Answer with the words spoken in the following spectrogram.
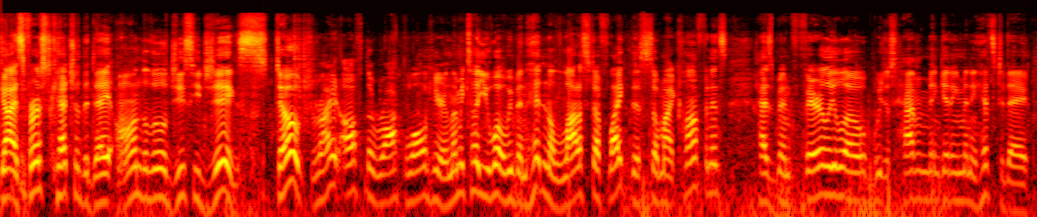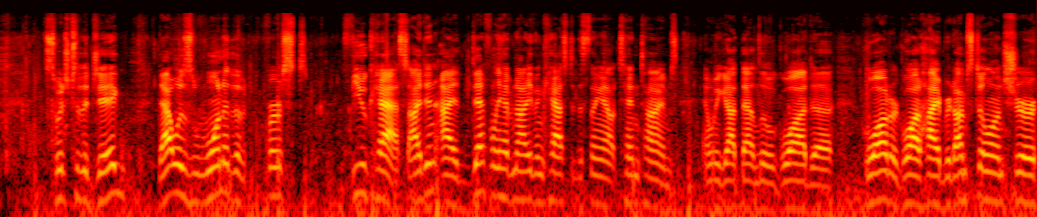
Guys, first catch of the day on the little juicy jig. Stoked right off the rock wall here. And let me tell you what, we've been hitting a lot of stuff like this, so my confidence has been fairly low. We just haven't been getting many hits today. Switch to the jig. That was one of the first few casts. I didn't. I definitely have not even casted this thing out ten times, and we got that little guad, uh, guad or guad hybrid. I'm still unsure.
